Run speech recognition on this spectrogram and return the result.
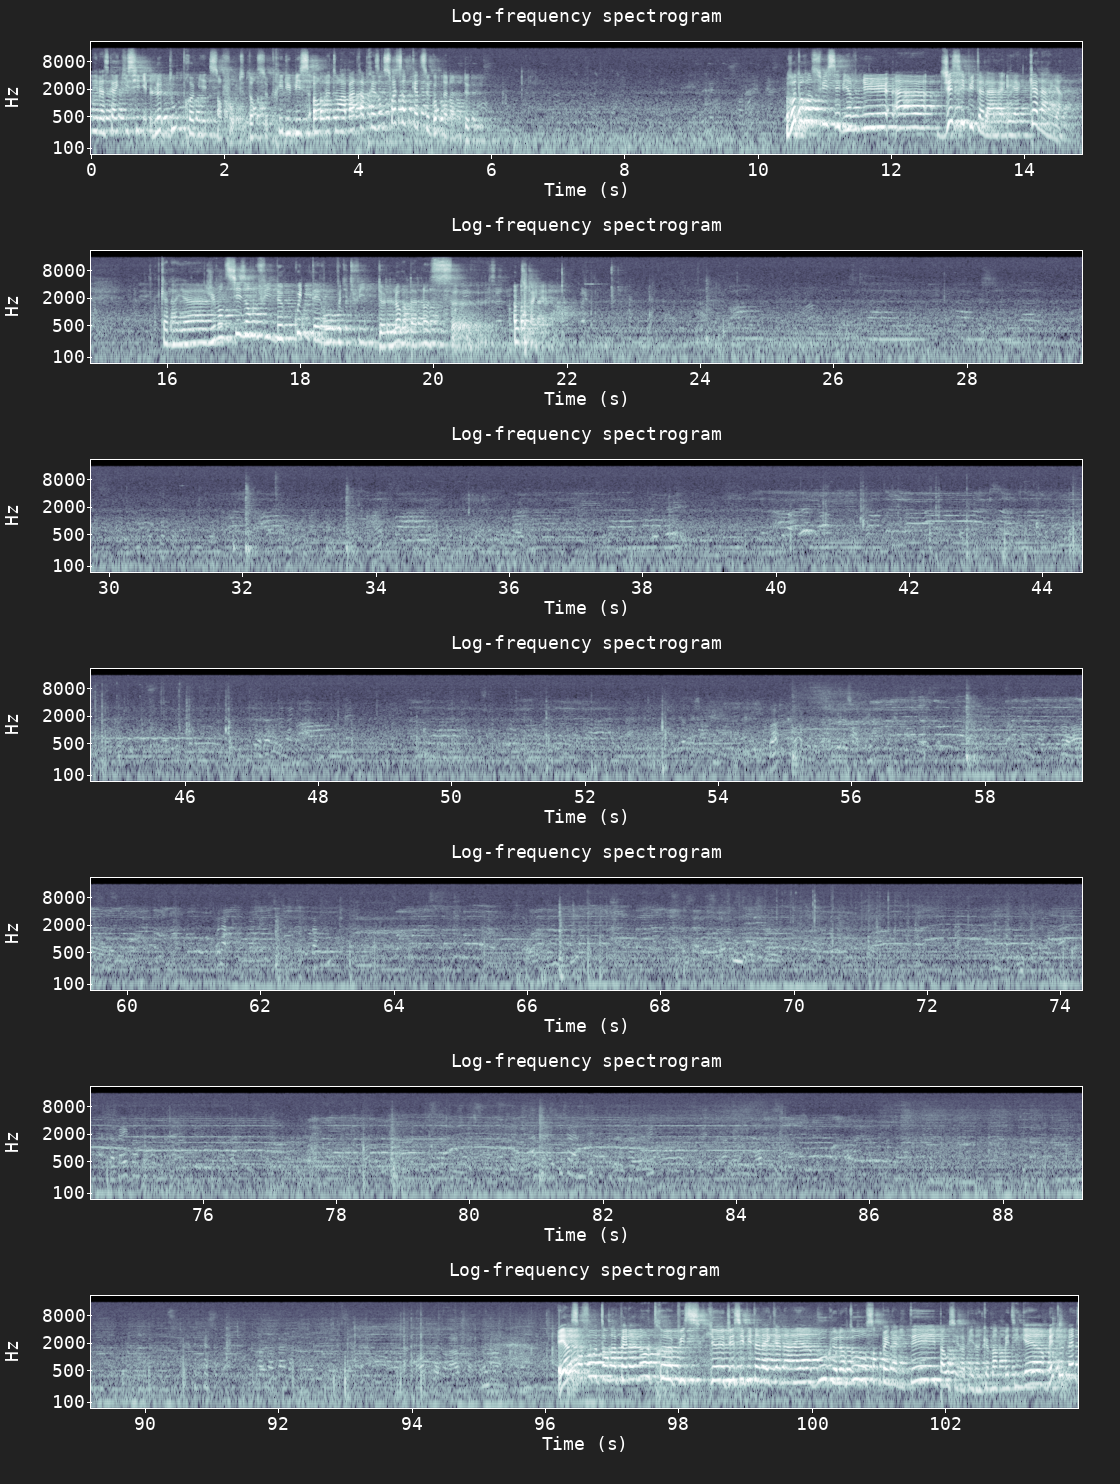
la Sky qui signe le tout premier sans faute dans ce prix du bis hors de temps à battre à présent 64 secondes 92. Retour en Suisse et bienvenue à Jessie Putala et à Canaria. Canaria, jument de 6 ans, fille de Quintero, petite fille de Lordanos euh, Holsteiner. Et un sans faute en appelle un autre, puisque Jesse Pitala et Canaria bouclent leur tour sans pénalité. Pas aussi rapide hein, que Mark Bettinger, mais tout de même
